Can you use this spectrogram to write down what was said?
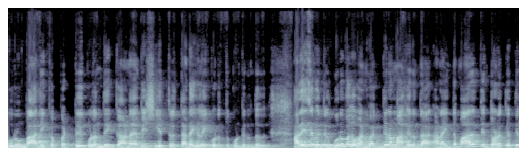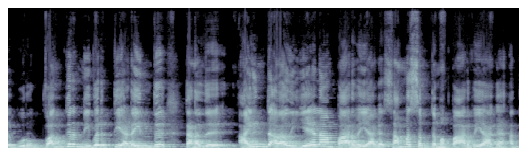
குரு பாதிக்கப்பட்டு குழந்தைக்கான விஷயத்தில் தடைகளை கொடுத்து கொண்டிருந்தது. அதே சமயத்தில் குரு பகவான் வக்ரமாக இருந்தார். ஆனால் இந்த மாதத்தின் தொடக்கத்தில் குரு வக்ர நிவர்த்தி அடைந்து தனது ஐந்து அதாவது ஏழாம் பார்வையாக சமசப்தம பார்வையாக அந்த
